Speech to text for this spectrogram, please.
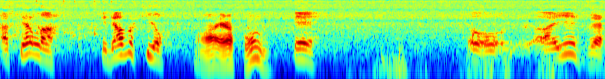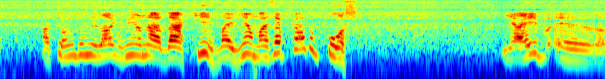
até lá. E dava aqui, ó. ah, era fundo. É. Aí, É. a turma do milagre vinha nadar aqui, mas vinha mais é por causa do poço. E aí, é,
